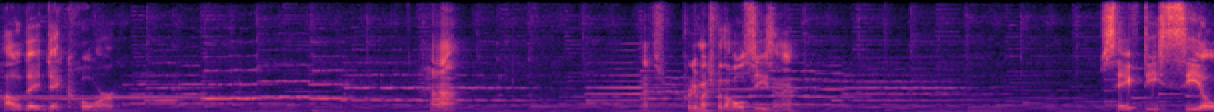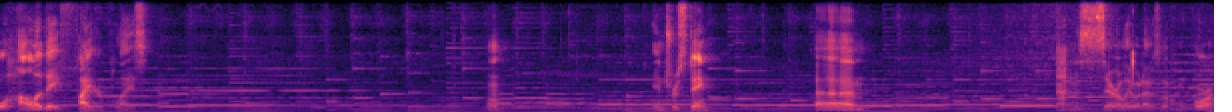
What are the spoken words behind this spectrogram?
Holiday decor. Huh. That's pretty much for the whole season, eh? Safety seal holiday fireplace. Interesting. Um, not necessarily what I was looking for.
